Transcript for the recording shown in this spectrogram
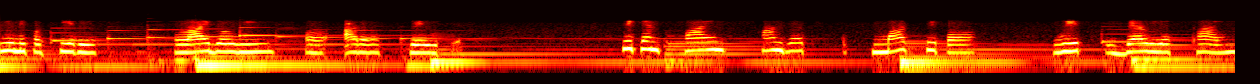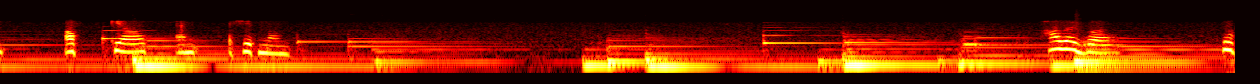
universities, libraries, or other places. We can find hundreds of smart people with various kinds of skills and achievements. However, to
